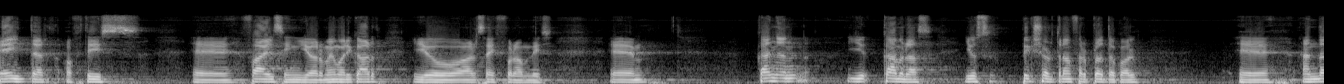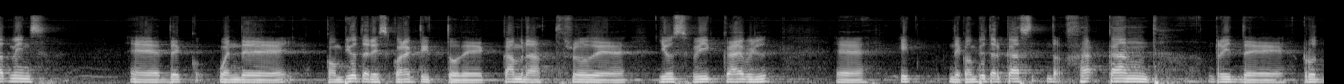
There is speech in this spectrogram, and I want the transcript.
either of these uh, files in your memory card, you are safe from this. Um, Canon cameras use picture transfer protocol, and that means uh, the, when the computer is connected to the camera through the USB cable, uh, it, the computer can't read the root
